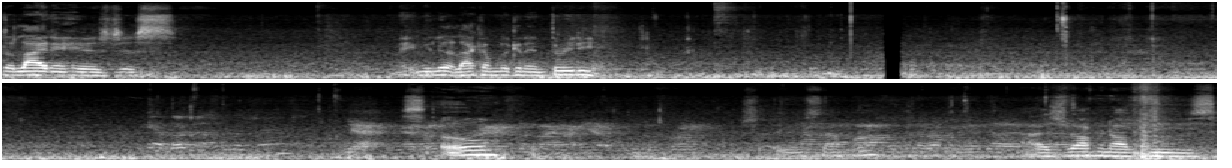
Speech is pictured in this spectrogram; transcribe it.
The light in here is just make me look like I'm looking in 3D. So. I was dropping off these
